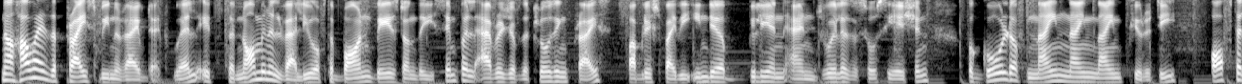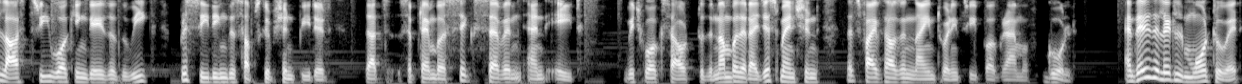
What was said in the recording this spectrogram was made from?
Now, how has the price been arrived at? Well, it's the nominal value of the bond based on the simple average of the closing price published by the India Bullion and Jewelers Association for gold of 999 purity of the last three working days of the week preceding the subscription period. That's September 6, 7, and 8, which works out to the number that I just mentioned. That's 5,923 per gram of gold. And there is a little more to it.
